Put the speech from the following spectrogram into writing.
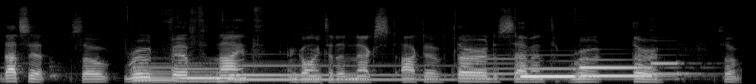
that's it. So root, fifth, ninth, and going to the next octave, third, seventh, root, third. So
